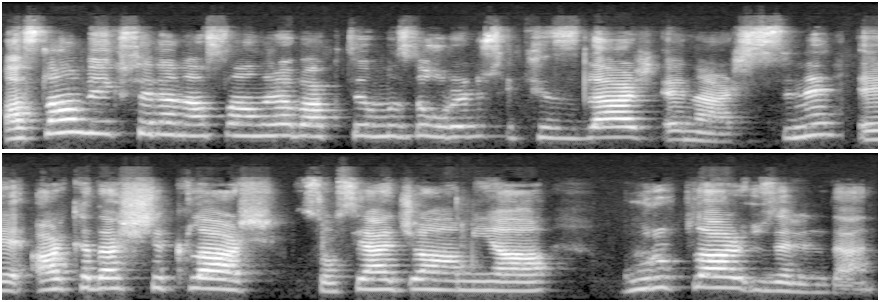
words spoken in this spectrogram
Aslan ve yükselen aslanlara baktığımızda Uranüs ikizler enerjisini e, arkadaşlıklar, sosyal camia, gruplar üzerinden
